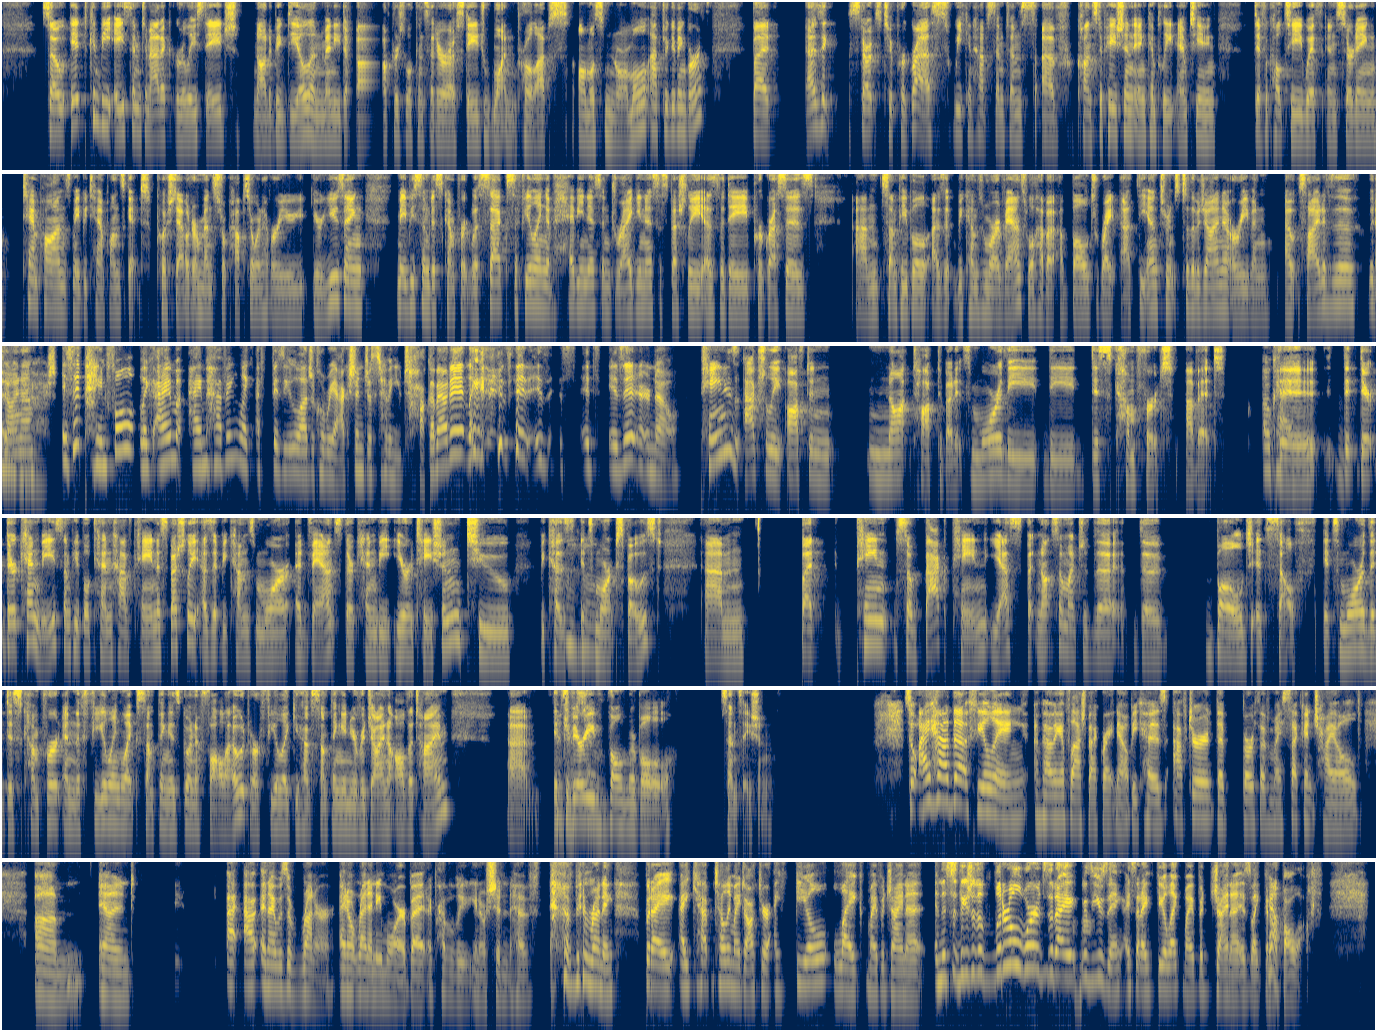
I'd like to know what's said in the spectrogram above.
So it can be asymptomatic early stage, not a big deal. And many doctors will consider a stage one prolapse almost normal after giving birth. But as it starts to progress, we can have symptoms of constipation, incomplete emptying, difficulty with inserting tampons, maybe tampons get pushed out or menstrual cups or whatever you, you're using, maybe some discomfort with sex, a feeling of heaviness and dragginess, especially as the day progresses. Um, some people, as it becomes more advanced, will have a, a, bulge right at the entrance to the vagina or even outside of the vagina. Oh is it painful? Like I'm, I'm having like a physiological reaction just having you talk about it. Like, is it, is it's, is it or no? Pain is actually often not talked about. It's more the, the discomfort of it. Okay. The, the, there, there can be some people can have pain, especially as it becomes more advanced. There can be irritation to because mm-hmm. it's more exposed. Um, but pain, so back pain, yes, but not so much the, the bulge itself. It's more the discomfort and the feeling like something is going to fall out or feel like you have something in your vagina all the time. Um, it's a very vulnerable sensation. So I had that feeling. I'm having a flashback right now because after the birth of my second child, um, and I, I, and I was a runner. I don't run anymore, but I probably, you know, shouldn't have have been running. But I I kept telling my doctor, I feel like my vagina, and this is these are the literal words that I was using. I said, I feel like my vagina is like going to yeah. fall off,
